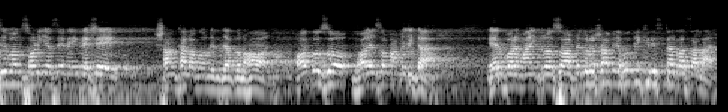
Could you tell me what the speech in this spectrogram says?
জীবন ছড়িয়েছেন এই দেশে। সংখ্যালঘু নির্যাতন হয়। অথচ ভয়েস অফ আমেরিকা, এরপরে মাইক্রোসফট, এগুলো সব এহুদি খ্রিস্টানরা চালায়।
